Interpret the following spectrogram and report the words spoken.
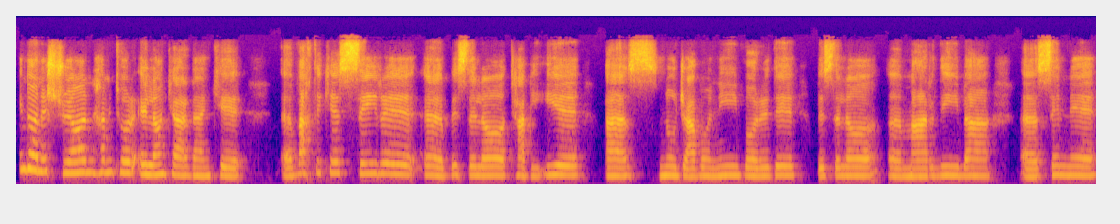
این دانشجویان همینطور اعلان کردن که وقتی که سیر به اصطلاح طبیعی از نوجوانی وارد به اصطلاح مردی و سن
